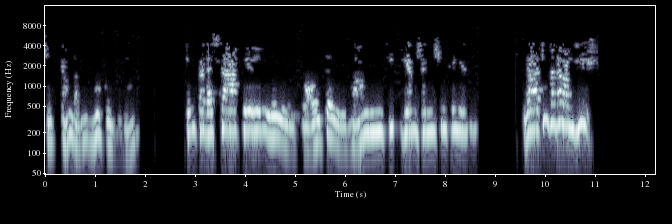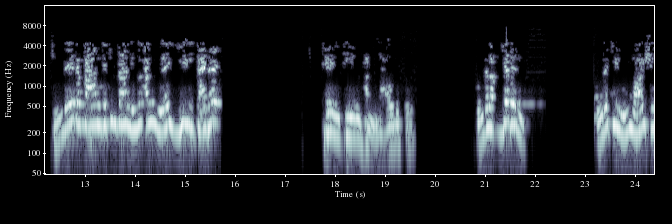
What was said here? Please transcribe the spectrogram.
sự cảm động vô cùng lớn. Chúng ta đã xa quê người gọi từ bao nhiêu kiếp gian sanh xuống thế gian. Và chúng ta đã làm gì? Chủ đế đã ban cho chúng ta những cái ân huệ gì tại thế? Thế thiên hành đạo đức tự. Cũng đã lập gia đình. Cũng đã chịu mọi sự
